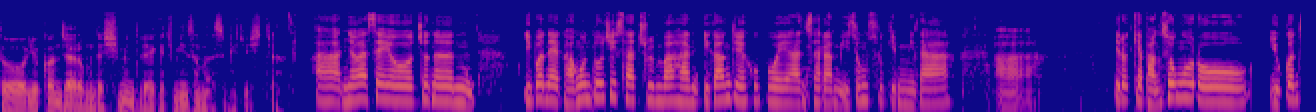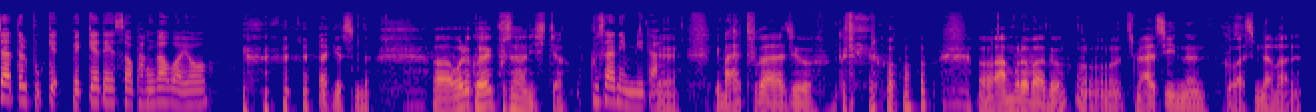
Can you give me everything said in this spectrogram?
또 유권자 여러분들, 시민들에게 좀 인사 말씀 해주시죠. 아, 안녕하세요. 저는 이번에 강원도지사 출마한 이광재 후보의 한 사람 이종숙입니다. 아, 이렇게 방송으로 유권자들 뵙게, 뵙게 돼서 반가워요. 알겠습니다. 어, 원래 고향이 부산이시죠? 부산입니다. 네. 이 말투가 아주 그대로 어, 안 물어봐도 어, 지금 알 수 있는 것 같습니다만은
